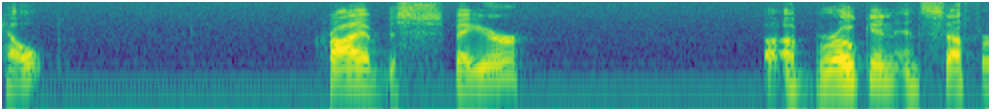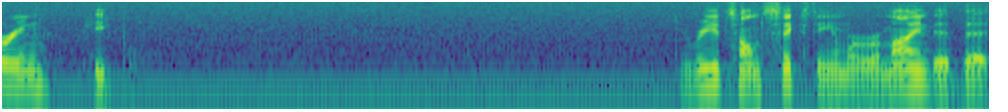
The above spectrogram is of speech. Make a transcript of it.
help, cry of despair, a, broken and suffering people. You read Psalm 60 and we're reminded that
